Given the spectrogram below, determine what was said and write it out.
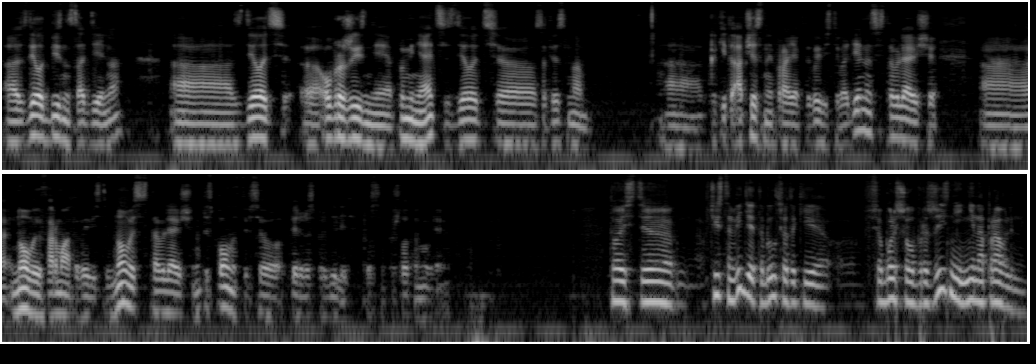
э, сделать бизнес отдельно, сделать образ жизни, поменять, сделать, соответственно, а, какие-то общественные проекты вывести в отдельную составляющую, а, новые форматы вывести в новые составляющие, ну, то есть полностью все перераспределить. Просто пришло тому время. То есть э, в чистом виде это был все-таки все больше образ жизни не направленный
